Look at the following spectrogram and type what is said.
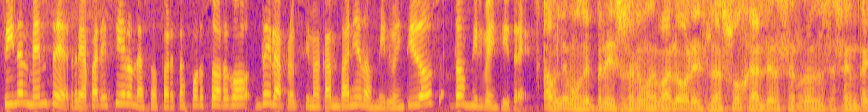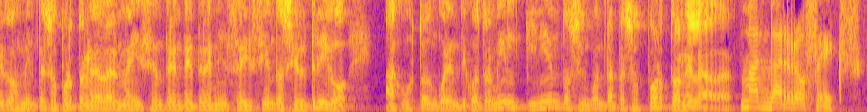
Finalmente, reaparecieron las ofertas por sorgo de la próxima campaña 2022-2023. Hablemos de precios, hablemos de valores. La soja ayer cerró en 62 mil pesos por tonelada, el maíz en 33 mil 600 y el trigo ajustó en 44 mil 550 pesos por tonelada. Matbarrofex.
